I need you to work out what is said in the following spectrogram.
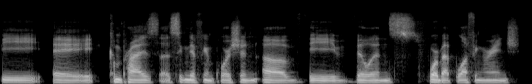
be a comprise a significant portion of the villain's four bet bluffing range.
